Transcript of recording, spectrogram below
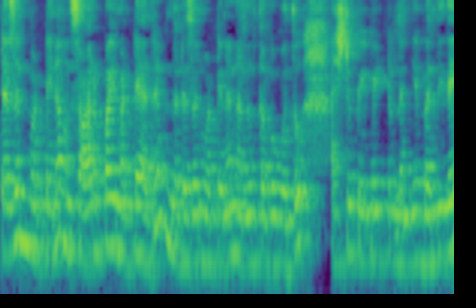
ಡಜನ್ ಮೊಟ್ಟೆನ ಒಂದು ಸಾವಿರ ರೂಪಾಯಿ ಮೊಟ್ಟೆ ಆದರೆ ಒಂದು ಡಜನ್ ಮೊಟ್ಟೆನ ನಾನು ತಗೋಬೋದು. ಅಷ್ಟು ಪೇಮೆಂಟು ನನಗೆ ಬಂದಿದೆ.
